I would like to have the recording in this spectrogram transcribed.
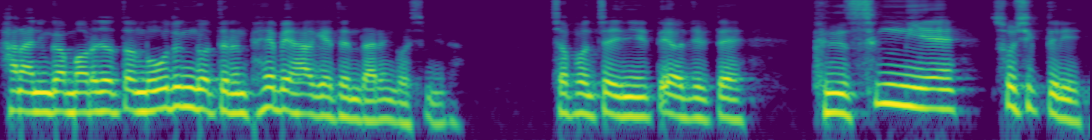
하나님과 멀어졌던 모든 것들은 패배하게 된다는 것입니다. 첫 번째 인이 떼어질 때 그 승리의 소식들이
